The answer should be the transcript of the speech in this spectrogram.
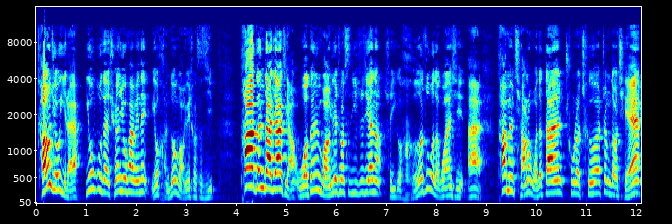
长久以来啊，优步在全球范围内有很多网约车司机。他跟大家讲，我跟网约车司机之间呢是一个合作的关系。哎，他们抢了我的单，出了车，挣到钱，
